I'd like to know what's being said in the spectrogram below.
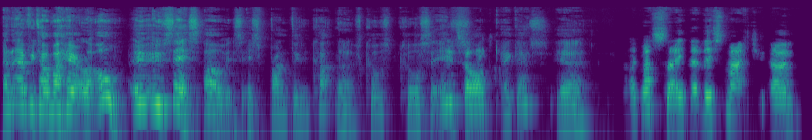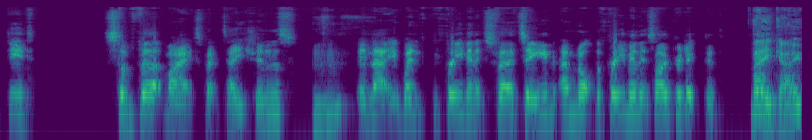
And every time I hear it, like, oh, who, who's this? Oh, it's it's Brandon Cutler. Of course, of course it is. It's odd. I, I guess. Yeah. I must say that this match um, did subvert my expectations hmm in that it went for three minutes thirteen and not the three minutes I predicted. There you go.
